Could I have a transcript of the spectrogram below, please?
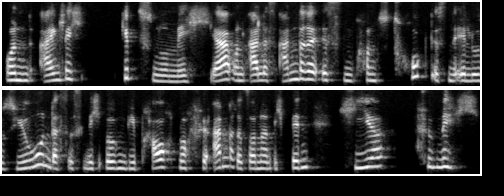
Und eigentlich gibt es nur mich, ja, und alles andere ist ein Konstrukt, ist eine Illusion, dass es mich irgendwie braucht noch für andere, sondern ich bin hier für mich.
